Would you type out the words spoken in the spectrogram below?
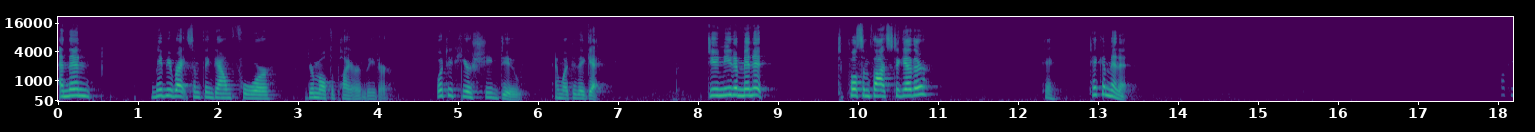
And then maybe write something down for your multiplier leader. What did he or she do, and what did they get? Do you need a minute to pull some thoughts together? Okay, take a minute. Okay,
